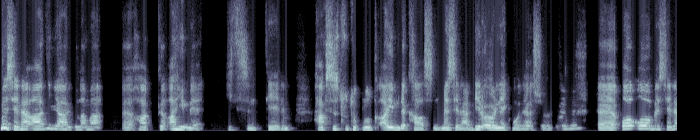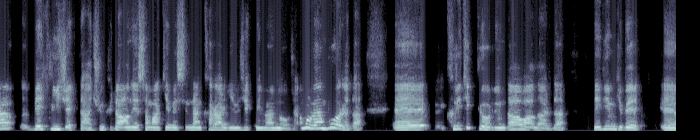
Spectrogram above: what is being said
Mesela adil yargılama e, hakkı ahime gitsin diyelim haksız tutukluluk ayımda kalsın. Mesela bir örnek model söylüyorum. Ee, o, o mesela bekleyecek daha. Çünkü daha Anayasa Mahkemesi'nden karar gelecek bilmem ne olacak. Ama ben bu arada e, kritik gördüğüm davalarda dediğim gibi e,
